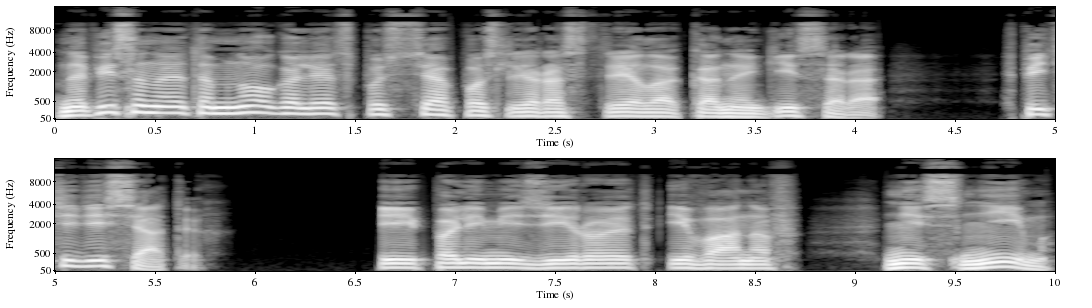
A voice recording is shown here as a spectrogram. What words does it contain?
Написано это много лет спустя после расстрела Канегисера в 50-х, и полемизирует Иванов не с ним,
